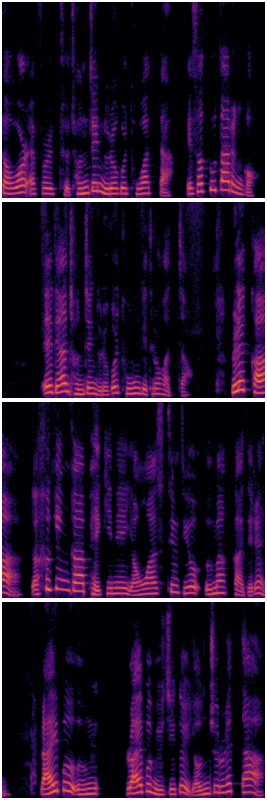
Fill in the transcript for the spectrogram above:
the war effort 전쟁 노력을 도왔다. 에서 또 다른 거에 대한 전쟁 노력을 도운 게 들어갔죠. 블랙카, 그러니까 흑인과 백인의 영화 스튜디오 음악가들은 라이브 음, 라이브 뮤직을 연주를 했다.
